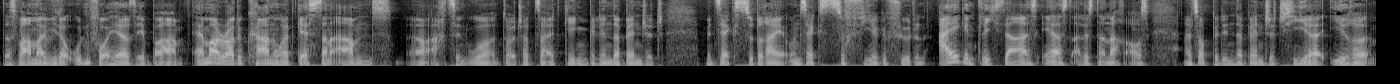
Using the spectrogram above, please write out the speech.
Das war mal wieder unvorhersehbar. Emma Raducanu hat gestern Abend, äh, 18 Uhr deutscher Zeit, gegen Belinda Bencic mit 6 zu 3 und 6 zu 4 geführt. Und eigentlich sah es erst alles danach aus, als ob Belinda Bencic hier ihre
